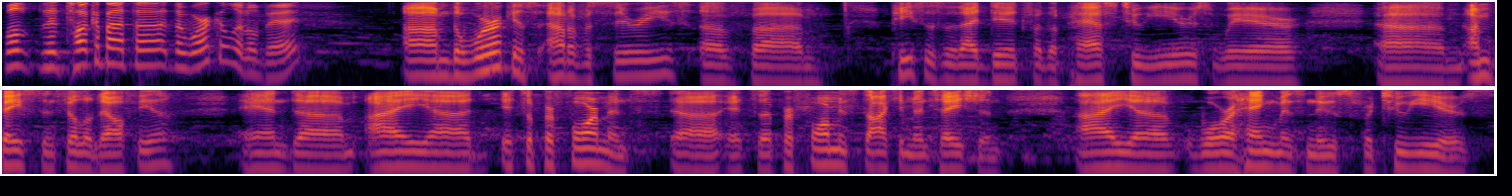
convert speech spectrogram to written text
Well, then talk about the, the work a little bit. Um, the work is out of a series of um, pieces that I did for the past two years where um, I'm based in Philadelphia. And um, I, uh, it's a performance. Uh, it's a performance documentation. I uh, wore a hangman's noose for two years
